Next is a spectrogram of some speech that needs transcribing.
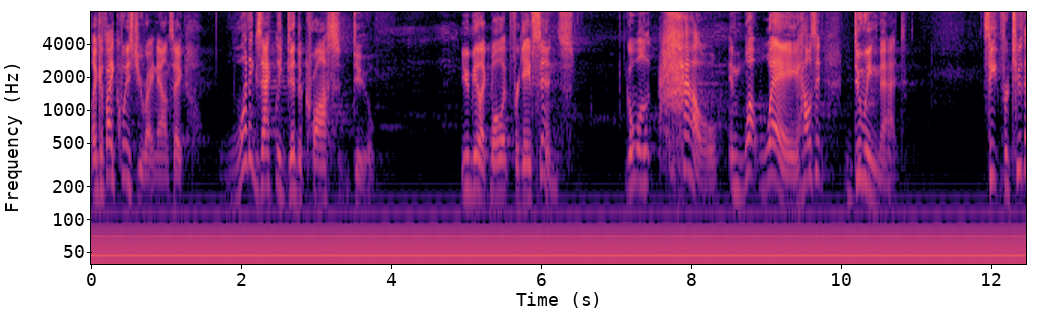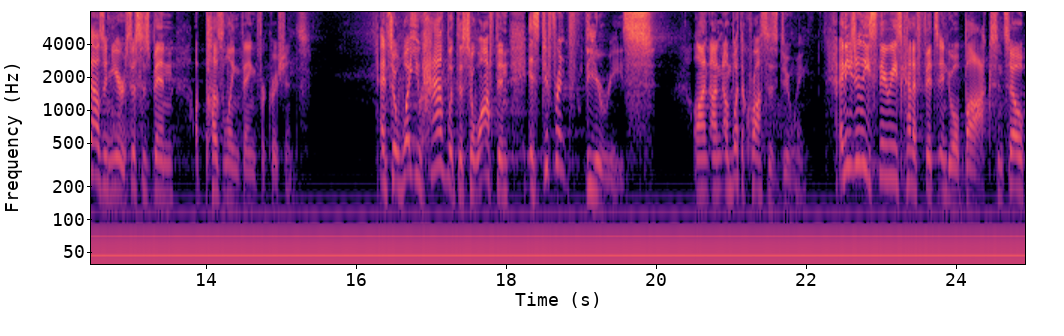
Like if I quizzed you right now and say, what exactly did the cross do? You'd be like, well, it forgave sins. Go, well, how? In what way? How's it doing that? See, for 2,000 years, this has been a puzzling thing for Christians. And so, what you have with this so often is different theories on, on, on what the cross is doing. And each of these theories kind of fits into a box. And so,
